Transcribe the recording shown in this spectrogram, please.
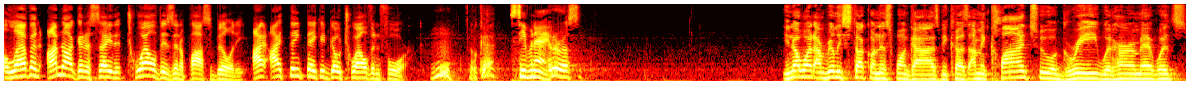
11. I'm not going to say that 12 isn't a possibility. I, I think they could go 12 and 4. Mm, okay. Stephen A. Interesting. You know what? I'm really stuck on this one, guys, because I'm inclined to agree with Herm Edwards,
